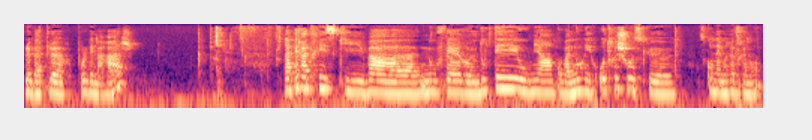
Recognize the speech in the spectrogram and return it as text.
le battleur pour le démarrage, l'impératrice qui va nous faire douter ou bien qu'on va nourrir autre chose que ce qu'on aimerait vraiment.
